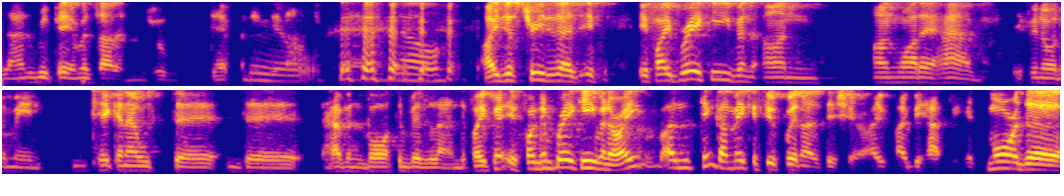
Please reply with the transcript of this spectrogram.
land repayments on it, no, definitely no. no. I just treat it as if if I break even on on what I have, if you know what I mean, taking out the the having bought a bit of land. If I can if I can break even, all right, I think I'll make a few quid on it this year. I, I'd be happy. It's more the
